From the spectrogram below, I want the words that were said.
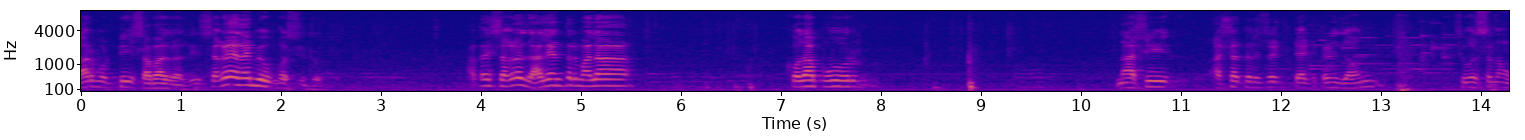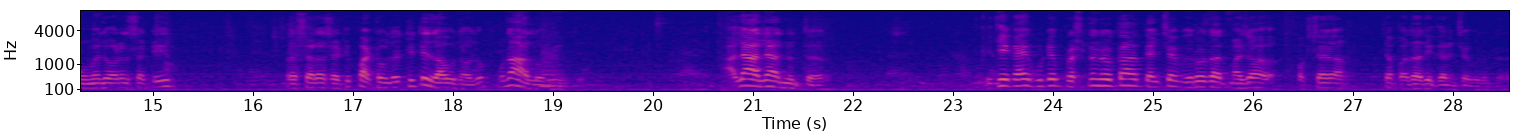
फार मोठी सभा झाली. सगळ्याला मी उपस्थित होतो. आता हे सगळं झाल्यानंतर मला कोल्हापूर नाशिक अशा तऱ्हेचं त्या ठिकाणी जाऊन शिवसेना उमेदवारांसाठी प्रचारासाठी पाठवलं. तिथे जाऊन आलो. पुन्हा आलो मी इथे. आल्या आल्यानंतर इथे काय कुठे प्रश्न नव्हता. त्यांच्या विरोधात माझ्या पक्षाच्या पदाधिकाऱ्यांच्या विरोधात.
